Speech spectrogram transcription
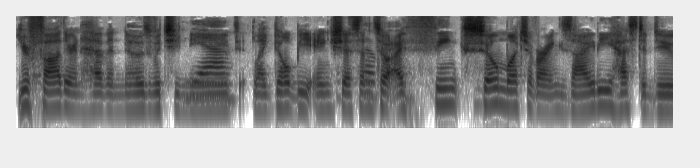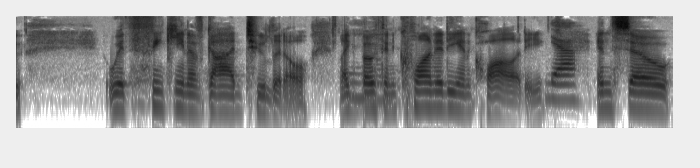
your father in heaven knows what you need Yeah. like don't be anxious That's and so so I think so much of our anxiety has to do with thinking of God too little like both in quantity and quality yeah. and so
